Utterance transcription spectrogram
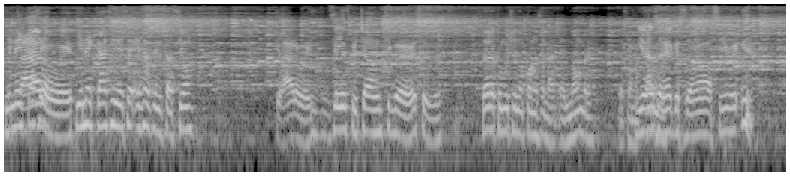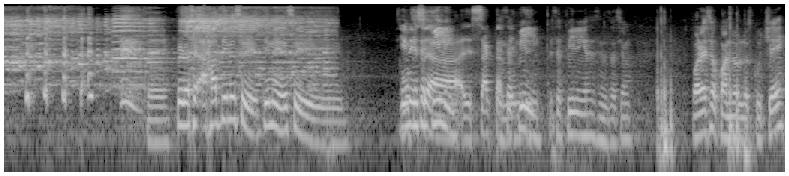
Tiene Claro, casi, tiene casi ese- esa sensación, Claro, güey. Sí lo he escuchado un chingo de veces, güey. solo que muchos no conocen la- el nombre. Yo no sabía que se llamaba así, güey. Sí. Pero, o sea, ajá, tiene ese, tiene ese... Tiene ese feeling. Exactamente. Ese feeling, ese feeling, esa sensación. Por eso cuando lo escuché,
